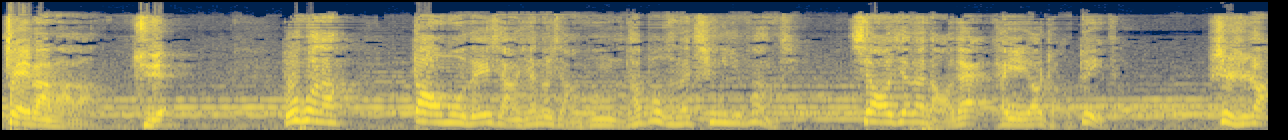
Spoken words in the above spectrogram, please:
这办法啊绝！不过呢，盗墓贼想钱都想疯了，他不可能轻易放弃，削尖了脑袋他也要找对策。事实上，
